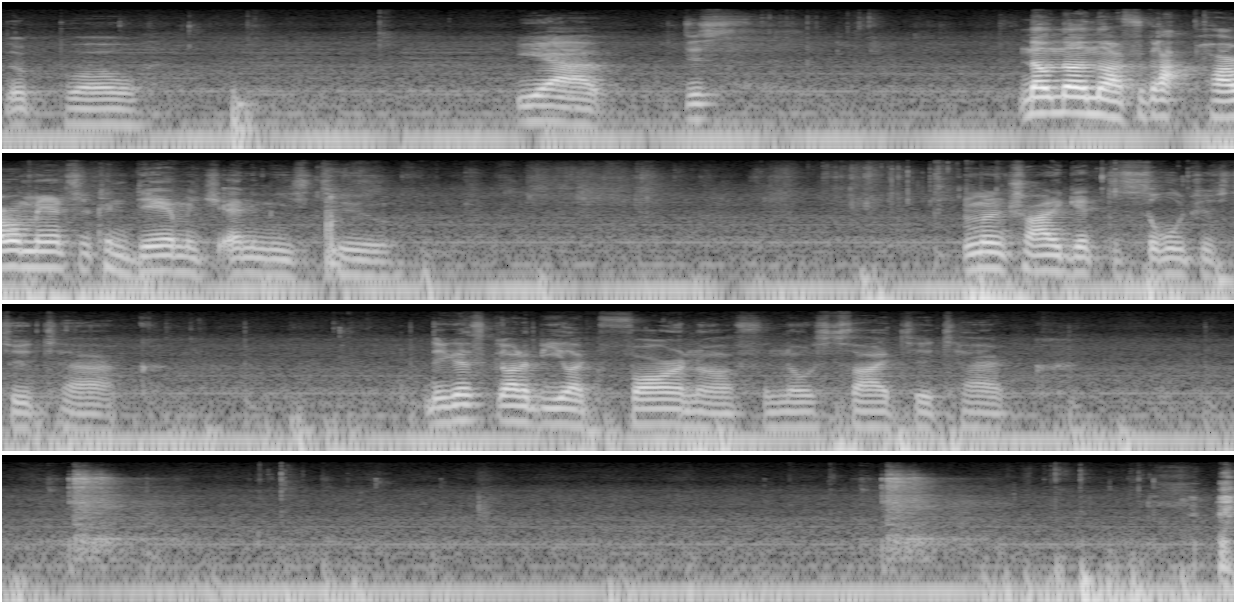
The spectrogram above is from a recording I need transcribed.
Look, bro. Yeah, this... No, no, no, I forgot Pyromancer can damage enemies too. I'm gonna try to get the soldiers to attack. They just gotta be like far enough and no side to attack.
